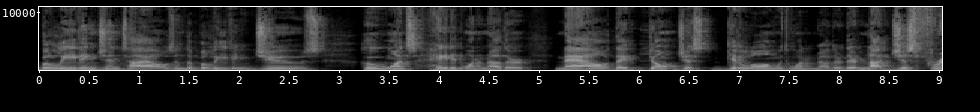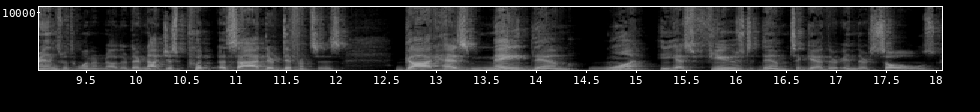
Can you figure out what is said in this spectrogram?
believing Gentiles and the believing Jews who once hated one another now they don't just get along with one another. They're not just friends with one another. They're not just put aside their differences. God has made them one. He has fused them together in their souls.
